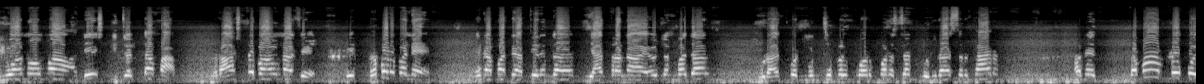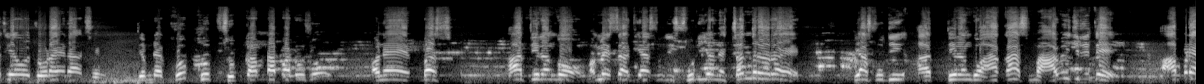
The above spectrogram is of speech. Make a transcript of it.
યુવાનોમાં, દેશની જનતામાં રાષ્ટ્ર ભાવના છે, એ પ્રબળ બને. એના માટે આ તિરંગા યાત્રાના આયોજન બદલ હું રાજકોટ મ્યુનિસિપલ કોર્પોરેશન, ગુજરાત સરકાર અને તમામ લોકો જેઓ જોડાયેલા છે, જેમને ખૂબ ખૂબ શુભકામના પાઠવું છું. અને બસ, આ તિરંગો હંમેશા જ્યાં સુધી સૂર્ય અને ચંદ્ર રહે, ત્યાં સુધી આ તિરંગો આકાશમાં આવી જ રીતે આપણે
